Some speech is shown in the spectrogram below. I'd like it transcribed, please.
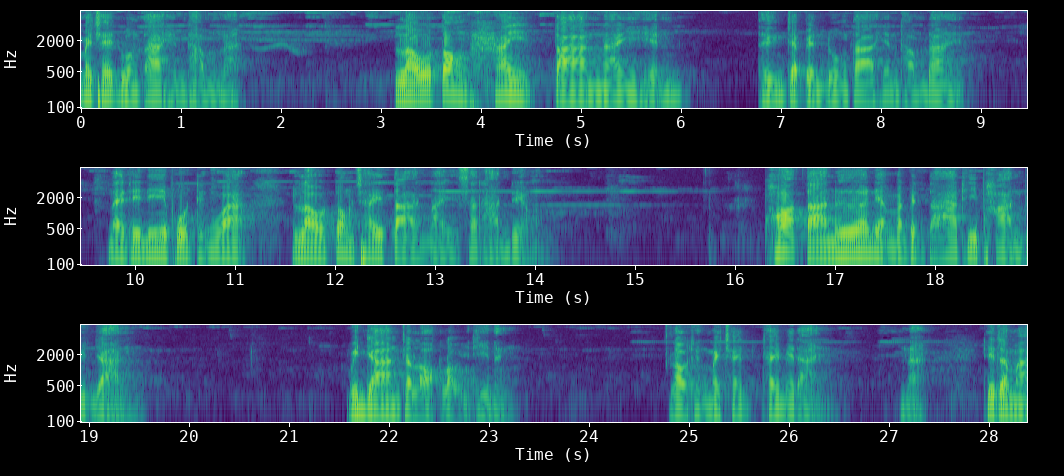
ไม่ใช่ดวงตาเห็นธรรมนะเราต้องให้ตาในเห็น ถึงจะเป็นดวงตาเห็นธรรมได้ ในที่นี้พูดถึงว่าเราต้องใช้ตาในสถานเดียว เพราะตาเนื้อเนี่ยมันเป็นตาที่ผ่านวิญญาณ วิญญาณจะหลอกเราอีกทีหนึ่งเราถึงไม่ใช่ใช่ไม่ได้นะที่จะมา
